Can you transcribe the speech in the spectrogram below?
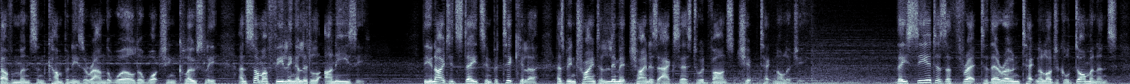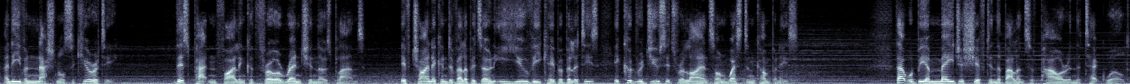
Governments and companies around the world are watching closely and some are feeling a little uneasy. The United States in particular has been trying to limit China's access to advanced chip technology. They see it as a threat to their own technological dominance and even national security. This patent filing could throw a wrench in those plans, if China can develop its own EUV capabilities, it could reduce its reliance on Western companies. That would be a major shift in the balance of power in the tech world.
